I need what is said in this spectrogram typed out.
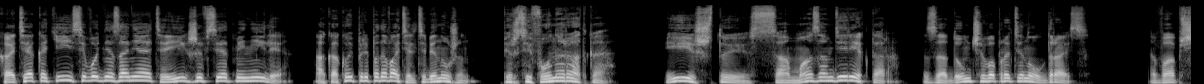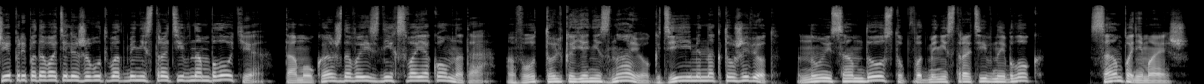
Хотя какие сегодня занятия, их же все отменили. А какой преподаватель тебе нужен? Персифона Радка. Ишь ты, сама замдиректор, задумчиво протянул Драйс. Вообще преподаватели живут в административном блоке, там у каждого из них своя комната. Вот только я не знаю, где именно кто живет. Ну и сам доступ в административный блок. Сам понимаешь.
